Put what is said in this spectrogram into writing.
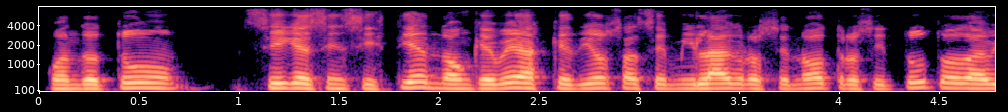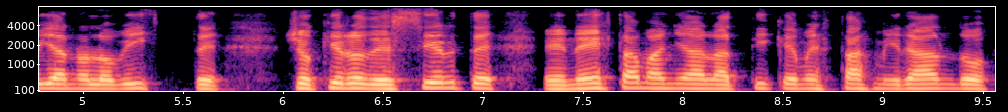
Cuando tú sigues insistiendo, aunque veas que Dios hace milagros en otros y tú todavía no lo viste, yo quiero decirte en esta mañana a ti que me estás mirando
